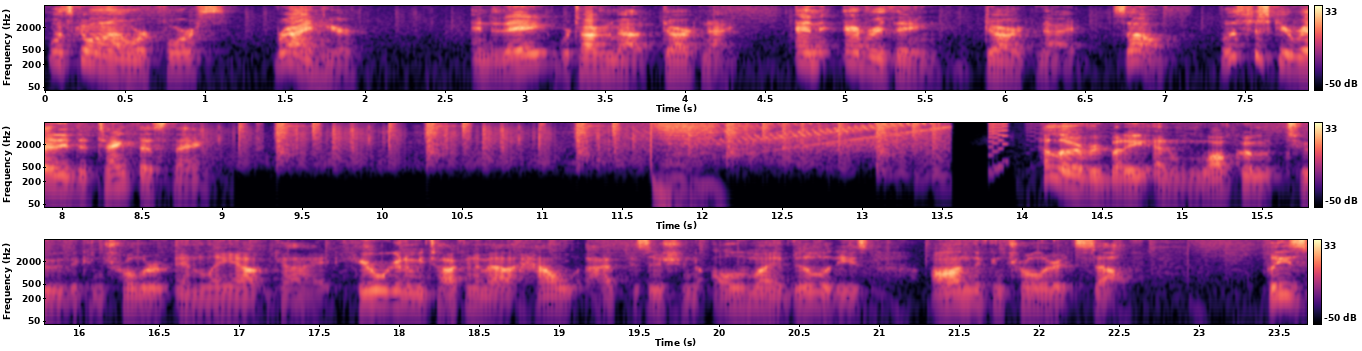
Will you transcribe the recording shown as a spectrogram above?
What's going on, workforce? Brian here, and today we're talking about Dark Knight and everything Dark Knight. So, let's just get ready to tank this thing. Hello, everybody, and welcome to the controller and layout guide. Here we're going to be talking about how I've positioned all of my abilities on the controller itself. Please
